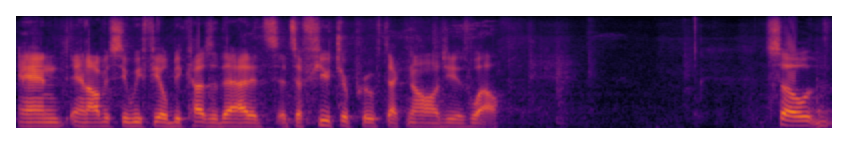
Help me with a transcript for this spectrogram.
And, and obviously we feel because of that, it's, it's a future-proof technology as well. So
